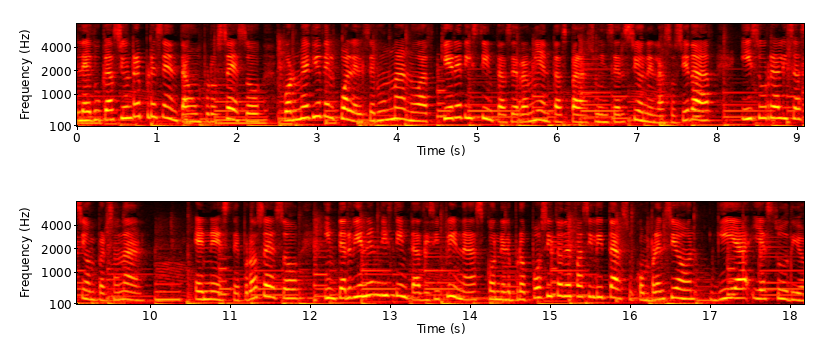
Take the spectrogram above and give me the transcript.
La educación representa un proceso por medio del cual el ser humano adquiere distintas herramientas para su inserción en la sociedad y su realización personal. En este proceso intervienen distintas disciplinas con el propósito de facilitar su comprensión, guía y estudio.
